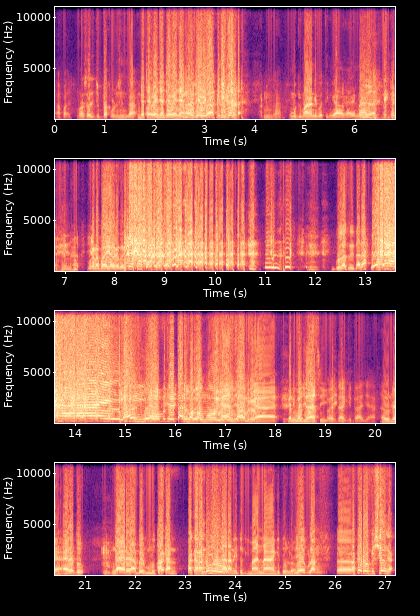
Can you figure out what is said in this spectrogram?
Apa? Merasa dijebak lu di situ. Enggak. Enggak ceweknya, ceweknya yang dijebak. Enggak. Mau gimana nih gue tinggal gak enak. Iya, enggak enak. Gue kena bayar katanya. Gue gak cerita dah. Lah, gue mau cerita dipotong mulu. Kan, Susah ya, bener. enggak. Kan imajinasi. Udah, udah gitu aja. Ah, Udah, akhirnya tuh enggak akhirnya hampir memutuskan Pacaran dulu. pacaran itu gimana gitu loh. Dia bilang eh Tapi ada official nggak?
